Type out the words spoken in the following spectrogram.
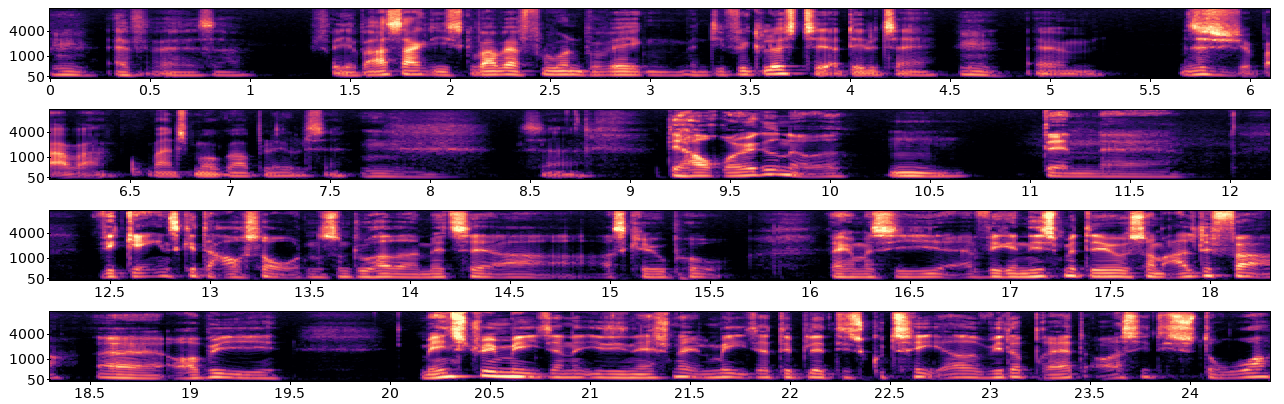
Mm. Altså, for jeg har bare sagt, at I skal bare være fluen på væggen, men de fik lyst til at deltage. Mm. Øhm, det synes jeg bare var, var en smuk oplevelse. Mm. Så, Det har jo rykket noget, mm. den øh, veganske dagsorden, som du har været med til at, at skrive på. Hvad kan man sige? At veganisme, det er jo som aldrig før øh, oppe i mainstream-medierne, i de nationale medier. Det bliver diskuteret vidt og bredt, også i de store,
